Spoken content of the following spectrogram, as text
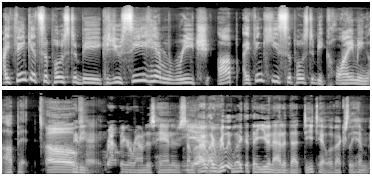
I think it's supposed to be because you see him reach up. I think he's supposed to be climbing up it. Oh, maybe wrapping around his hand or something. I, Yeah. I really like that they even added that detail of actually him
